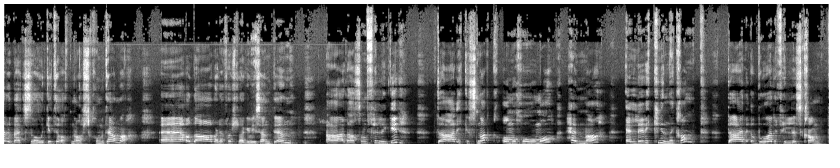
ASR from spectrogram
arbeidsvalget til 8. årskomiteen. da. Eh, og da var det forslaget vi sendte inn, er da som følger Det er ikke snakk om homo, hemma eller kvinnekamp. Det er vår felles kamp.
